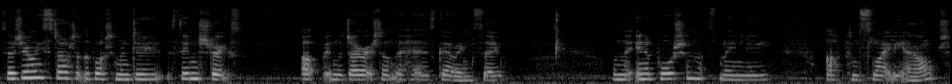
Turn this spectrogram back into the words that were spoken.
So I generally start at the bottom and do thin strokes up in the direction that the hair is going. So on the inner portion that's mainly up and slightly out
